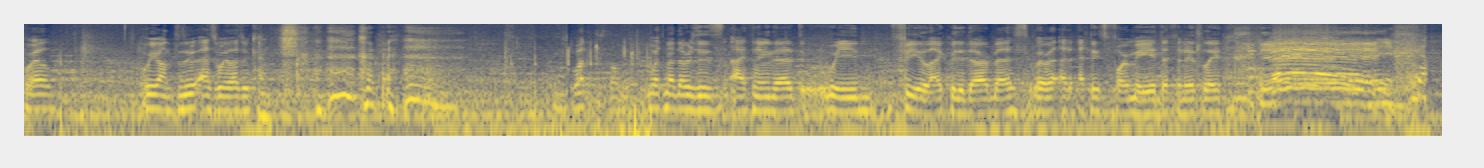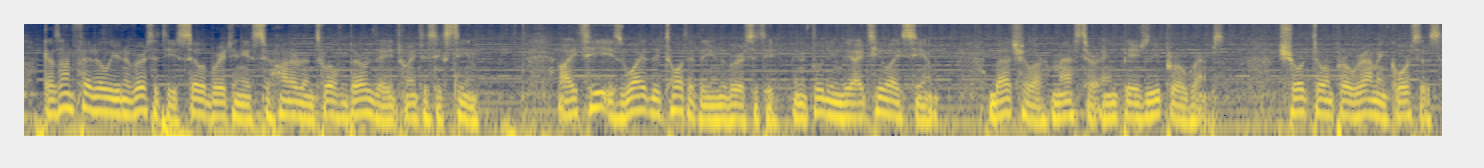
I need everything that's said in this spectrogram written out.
Well, we want to do as well as we can. what what matters is I think that we feel like we did our best, at, at least for me, definitely. Yay! Kazan Federal University is celebrating its 212th birthday in 2016. IT is widely taught at the university, including the IT Lyceum, bachelor, master and PhD programs, short-term programming courses,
